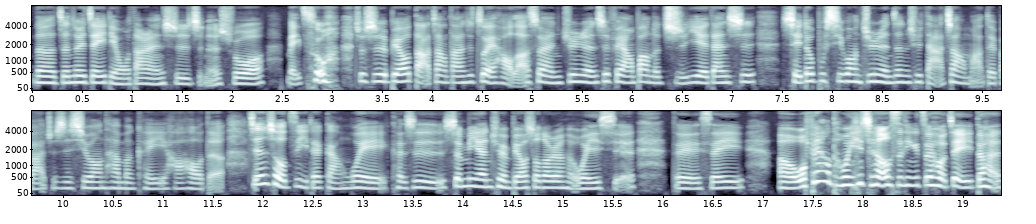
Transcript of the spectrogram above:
那针对这一点，我当然是只能说，没错，就是不要打仗当然是最好了。虽然军人是非常棒的职业，但是谁都不希望军人真的去打仗嘛，对吧？就是希望他们可以好好的坚守自己的岗位，可是生命安全不要受到任何威胁。对，所以呃，我非常同意 珍奥斯汀最后这一段。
